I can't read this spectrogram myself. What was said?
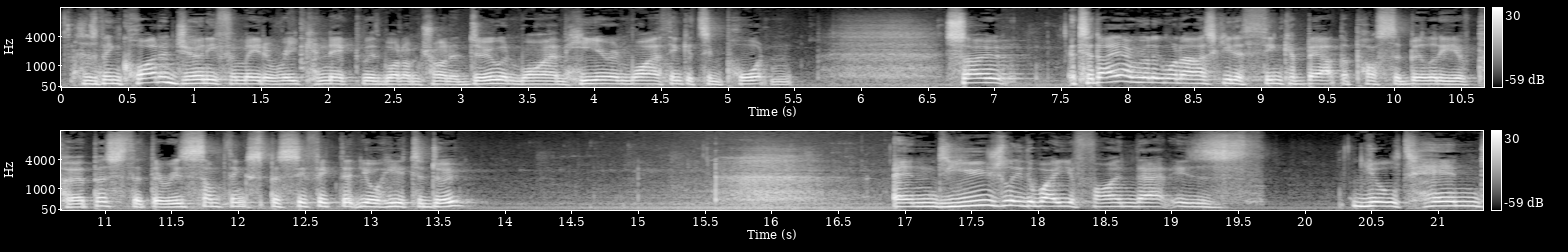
So it's been quite a journey for me to reconnect with what I'm trying to do and why I'm here and why I think it's important. So today I really want to ask you to think about the possibility of purpose, that there is something specific that you're here to do. And usually, the way you find that is you'll tend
